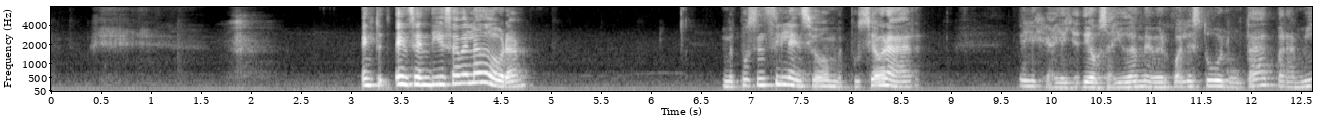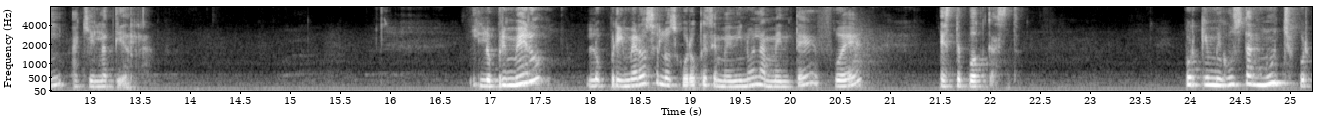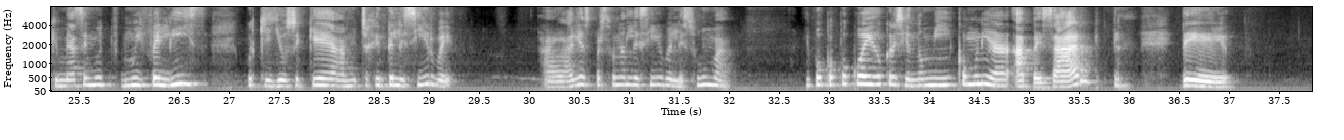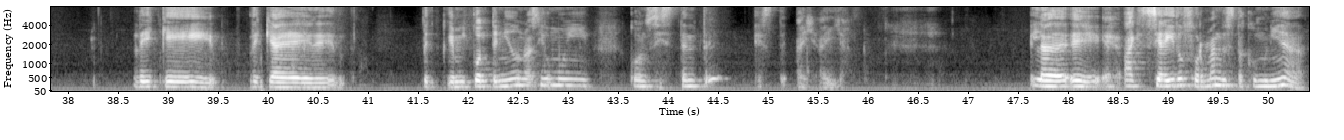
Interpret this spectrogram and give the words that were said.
encendí esa veladora, me puse en silencio, me puse a orar y le dije, ay, Dios, ayúdame a ver cuál es tu voluntad para mí aquí en la tierra. Y lo primero, lo primero se los juro que se me vino a la mente fue este podcast porque me gusta mucho, porque me hace muy, muy feliz, porque yo sé que a mucha gente le sirve, a varias personas le sirve, le suma. Y poco a poco ha ido creciendo mi comunidad, a pesar de, de, que, de, que, que mi contenido no ha sido muy consistente. Este, ay, ay, ya. Eh, se ha ido formando esta comunidad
